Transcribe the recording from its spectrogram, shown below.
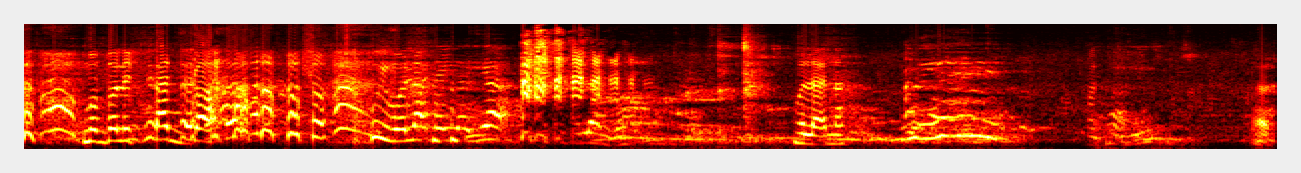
Mabaliktad ka. Uy, wala na ilaya. Wala na. Uy. Ah.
